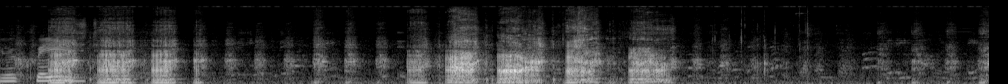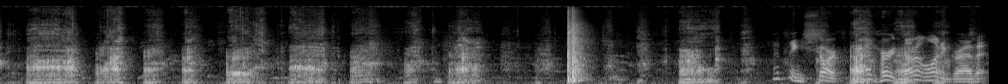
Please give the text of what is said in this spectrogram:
You're crazed. That thing's sharp. That hurts. I don't want to grab it.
